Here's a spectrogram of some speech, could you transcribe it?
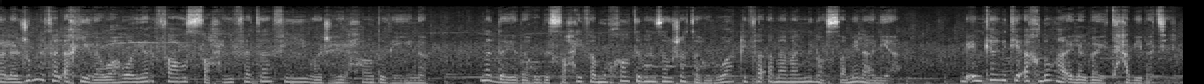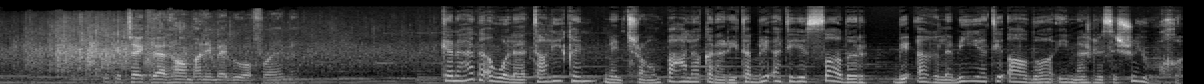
قال الجملة الأخيرة وهو يرفع الصحيفة في وجه الحاضرين. مد يده بالصحيفة مخاطبا زوجته الواقفة أمام المنصة ميلانيا. بإمكانك أخذها إلى البيت حبيبتي. كان هذا أول تعليق من ترامب على قرار تبرئته الصادر بأغلبية أعضاء مجلس الشيوخ.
